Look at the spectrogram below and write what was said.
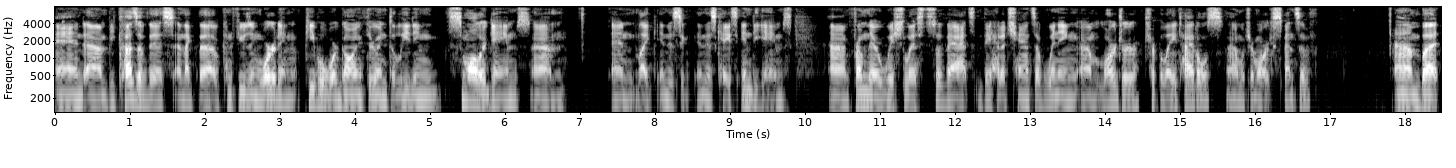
And um, because of this and like the confusing wording, people were going through and deleting smaller games, um, and like in this in this case, indie games, um, from their wish list so that they had a chance of winning um, larger AAA titles, uh, which are more expensive. Um, but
